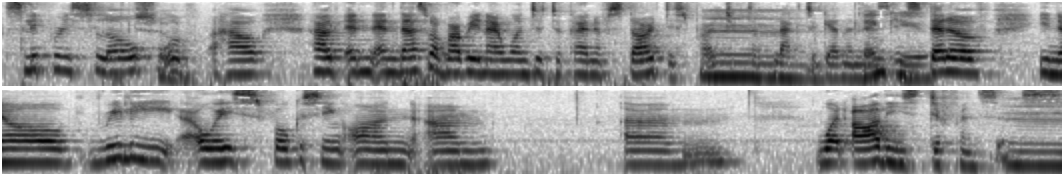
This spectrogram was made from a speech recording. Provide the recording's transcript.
slippery slope of how how and, and that's why Barbie and I wanted to kind of start this project of Black Togetherness Thank you. instead of you know really always focusing on. Um, um, what are these differences?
